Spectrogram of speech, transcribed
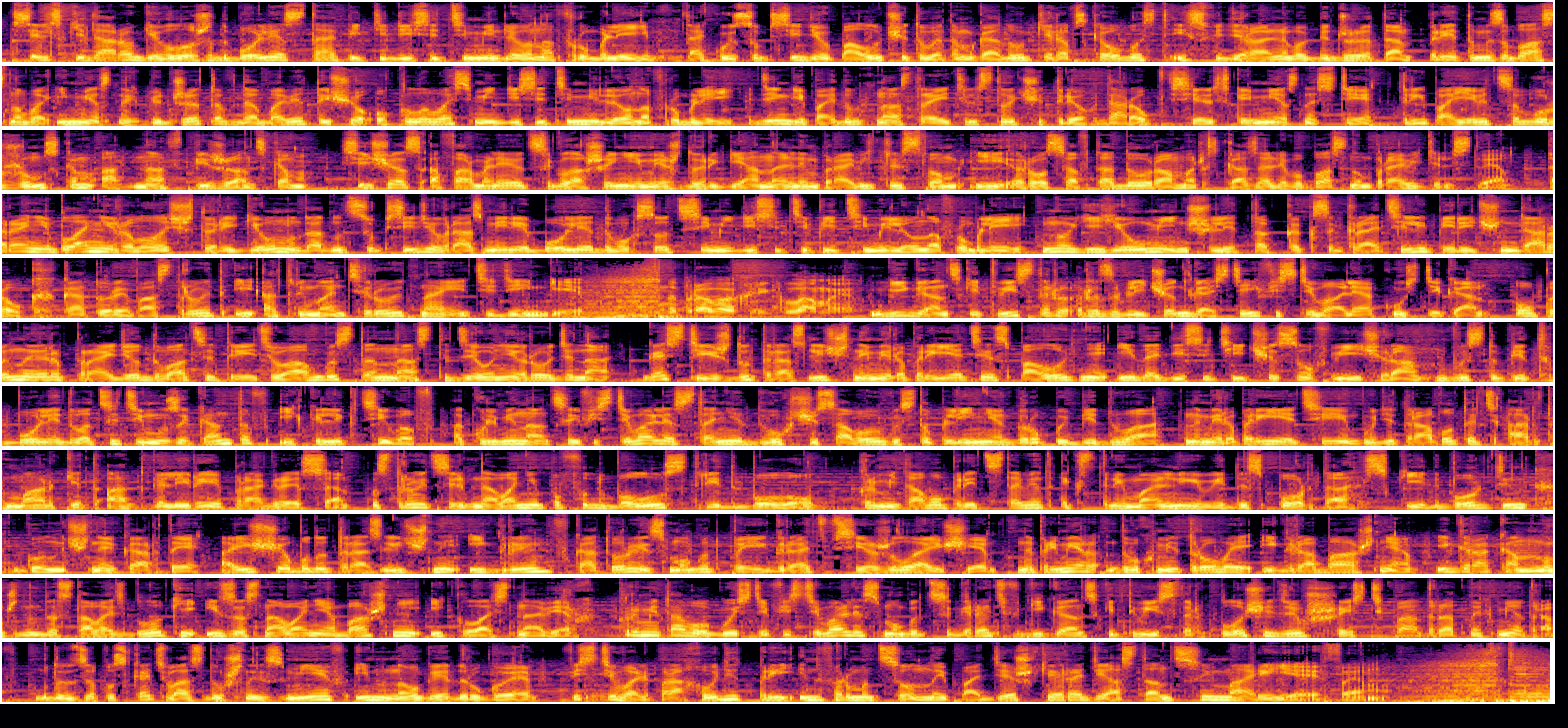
В сельские дороги вложат более 150 миллионов рублей. Такую субсидию получит в этом году Кировская область из федерального бюджета. При этом из областного и местных бюджетов добавят еще около 80 миллионов рублей. Деньги пойдут на строительство четырех дорог в сельской местности. Три появятся в Уржумском, одна в Пижанском. Сейчас оформляют соглашение между региональным правительством и Росавтодором, рассказали в областном правительстве. Ранее планировалось, что региону дадут субсидию в размере более 275 миллионов рублей, но ее уменьшили, так как сократили перечень дорог, которые построят и отремонтируют на эти деньги. На правах рекламы. Гигантский твистер развлечет гостей фестиваля «Акустика». Open Air пройдет 23 августа на стадионе «Родина». Гостей ждут различные мероприятия с полудня и до 10 часов вечера. Выступит более 20 музыкантов и коллективов. А кульминацией фестиваля станет двухчасовое выступление группы Би-2. На мероприятии будет работать арт-маркет от галереи «Прогресса». Устроит соревнования по футболу, стритболу. Кроме того, представят экстремальные виды спорта, скейтбординг, гоночные карты. А еще будут различные игры, в которые смогут поиграть все желающие. Например, двухметровая игра «Башня». Игрокам нужно доставать блоки из основания башни и класть наверх. Кроме того, гости фестиваля смогут сыграть в гигантский твистер площадью 6 квадратных метров. Будут запускать воздушных змеев и многое другое. Фестиваль проходит при информационной поддержке радиостанции «Мария-ФМ».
